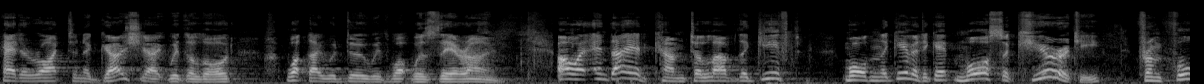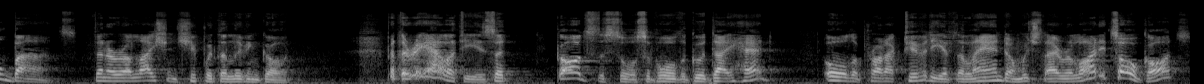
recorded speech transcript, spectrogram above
had a right to negotiate with the Lord what they would do with what was their own. Oh, and they had come to love the gift more than the giver, to get more security from full barns than a relationship with the living God. But the reality is that God's the source of all the good they had, all the productivity of the land on which they relied. It's all God's.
